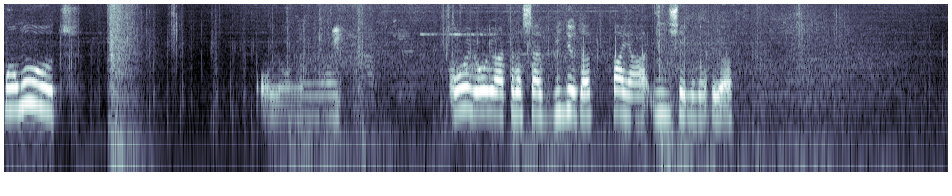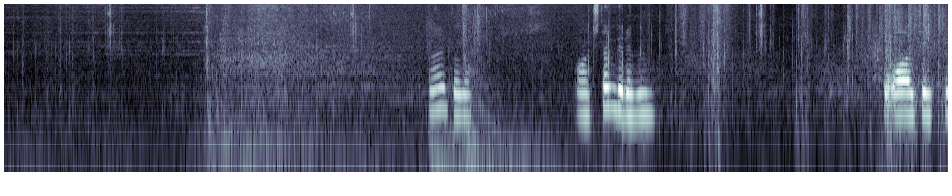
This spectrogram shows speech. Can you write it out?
Mamut. Oy oy oy oy. Arkadaşlar videoda bayağı iyi şeyler oluyor. Nerede lan? Ağaçtan göremiyorum. Bu ağaç ekti.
